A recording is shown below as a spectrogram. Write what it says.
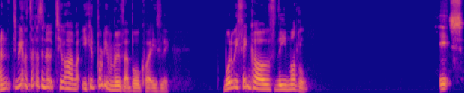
And to be honest, that doesn't look too hard. Like you could probably remove that ball quite easily. What do we think of the model? It's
